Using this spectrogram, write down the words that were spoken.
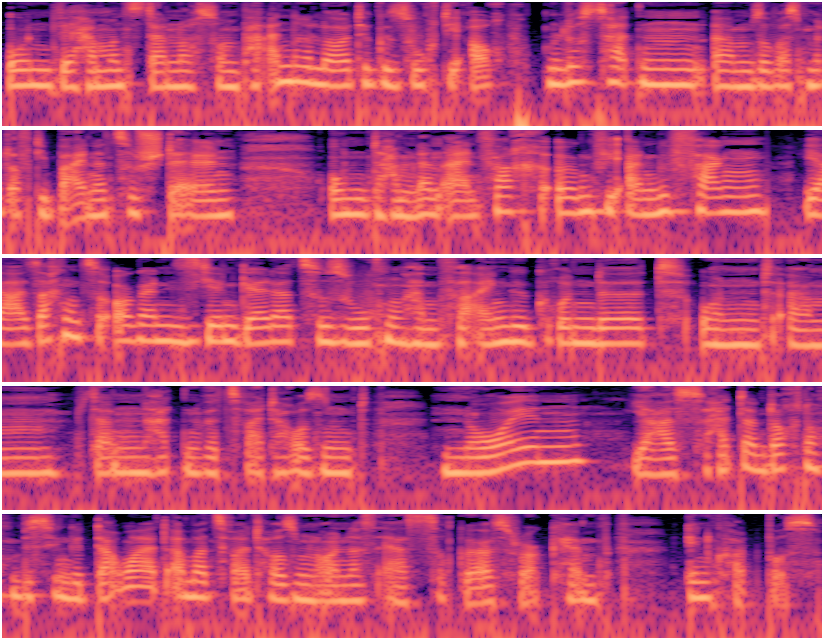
Und wir haben uns dann noch so ein paar andere Leute gesucht, die auch Lust hatten, ähm, sowas mit auf die Beine zu stellen. Und haben dann einfach irgendwie angefangen, ja, Sachen zu organisieren, Gelder zu suchen, haben Verein gegründet. Und ähm, dann hatten wir 2000 2009, ja, es hat dann doch noch ein bisschen gedauert, aber 2009 das erste Girls Rock Camp in Cottbus.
